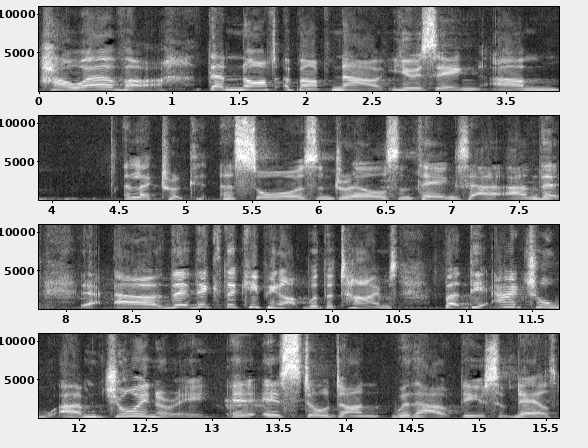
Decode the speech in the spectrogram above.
However, they're not above now using um, electric uh, saws and drills and things, uh, and the, uh, they, they're keeping up with the times. But the actual um, joinery is still done without the use of nails.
